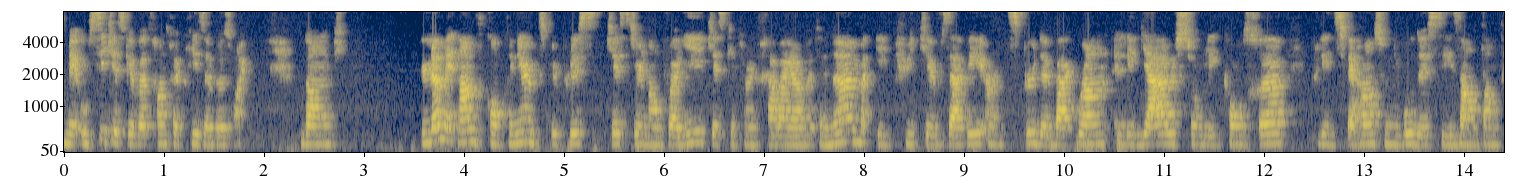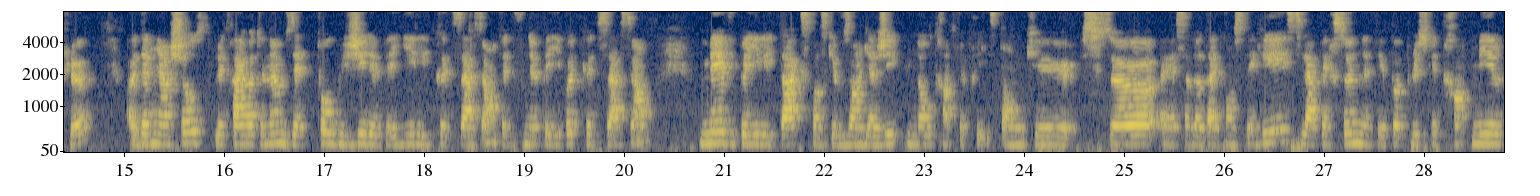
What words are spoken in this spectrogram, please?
mais aussi qu'est-ce que votre entreprise a besoin. Donc, là, maintenant, vous comprenez un petit peu plus qu'est-ce qu'un employé, qu'est-ce qu'un travailleur autonome, et puis que vous avez un petit peu de background légal sur les contrats, puis les différences au niveau de ces ententes-là. dernière chose, le travail autonome, vous n'êtes pas obligé de payer les cotisations. En fait, vous ne payez pas de cotisations mais vous payez les taxes parce que vous engagez une autre entreprise. Donc, euh, ça, euh, ça doit être considéré. Si la personne ne fait pas plus que 30 000,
